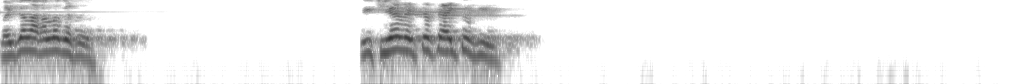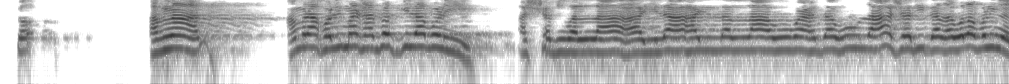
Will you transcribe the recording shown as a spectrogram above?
মাইকালা খালো গেছে। এই শিয়াল এটা চাইতো কি? তো, আপনার, আমরা খলিমা সাদত কিলা পড়ি? আশহাদু আল্লাহ ইলাহা ইল্লাল্লাহু ওয়াহদাহু লা শারীকা লাহু বলা পড়ি না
